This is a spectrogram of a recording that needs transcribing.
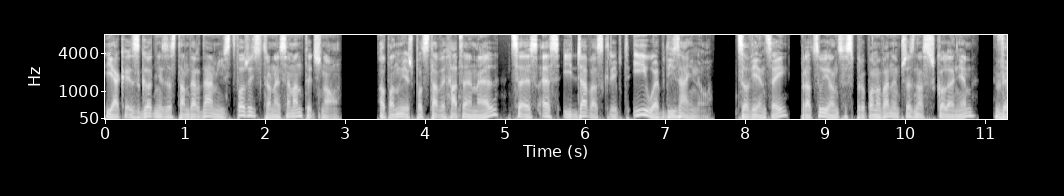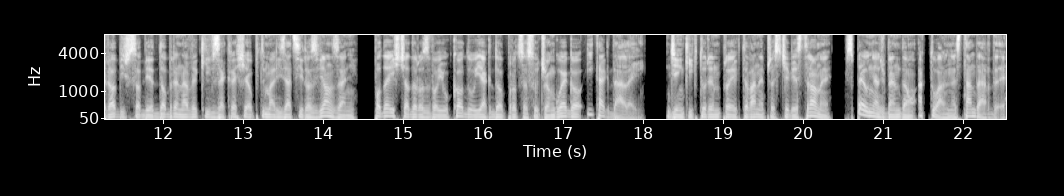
jak zgodnie ze standardami stworzyć stronę semantyczną. Opanujesz podstawy HTML, CSS i JavaScript i web designu. Co więcej, pracując z proponowanym przez nas szkoleniem, wyrobisz sobie dobre nawyki w zakresie optymalizacji rozwiązań, podejścia do rozwoju kodu jak do procesu ciągłego itd., tak dzięki którym projektowane przez Ciebie strony spełniać będą aktualne standardy.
